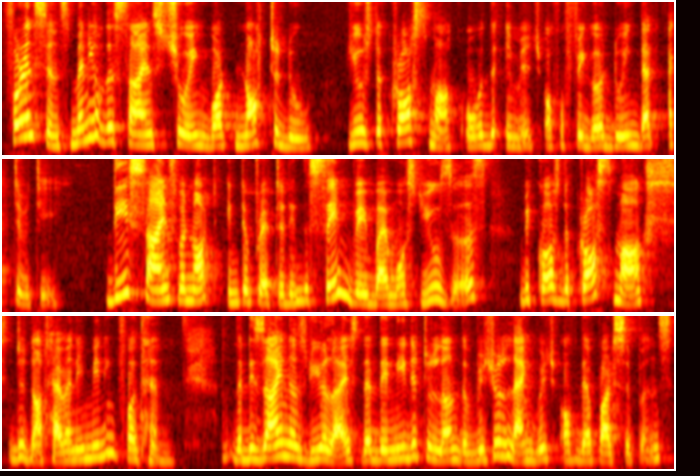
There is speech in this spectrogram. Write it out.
For instance, many of the signs showing what not to do use the cross mark over the image of a figure doing that activity. These signs were not interpreted in the same way by most users because the cross marks did not have any meaning for them. The designers realized that they needed to learn the visual language of their participants,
